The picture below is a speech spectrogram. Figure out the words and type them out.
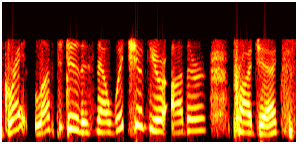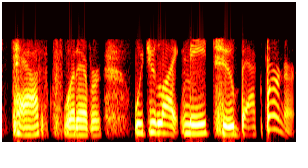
great, love to do this. Now, which of your other projects, tasks, whatever, would you like me to back burner?"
